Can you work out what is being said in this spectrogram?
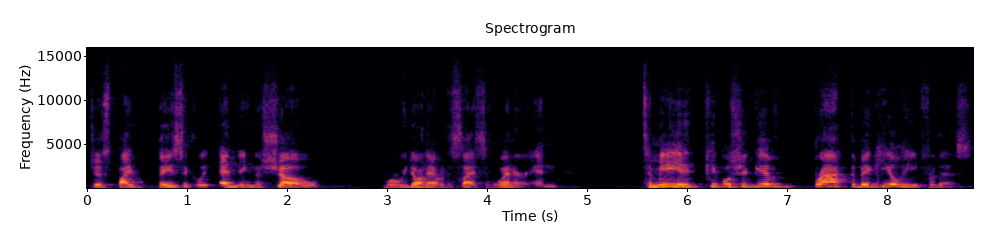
just by basically ending the show where we don't have a decisive winner. And to me, people should give Brock the big heel heat for this.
